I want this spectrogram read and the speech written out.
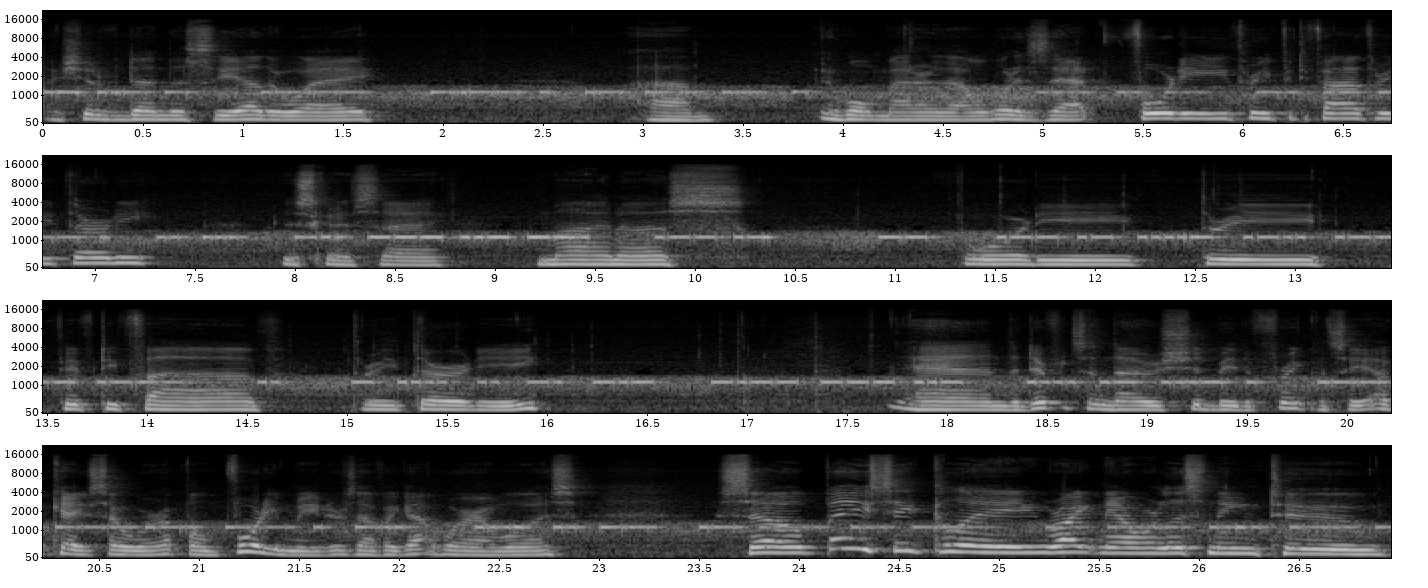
I should have done this the other way. Um, it won't matter though. What is that? 40, 355, 330? I'm just going to say minus 43, 55, 330. And the difference in those should be the frequency. Okay, so we're up on 40 meters. I forgot where I was. So basically, right now we're listening to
